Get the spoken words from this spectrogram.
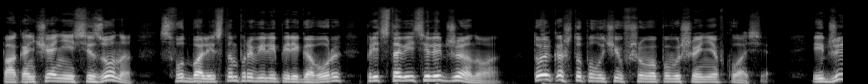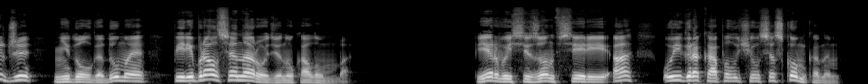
По окончании сезона с футболистом провели переговоры представители Дженуа, только что получившего повышение в классе, и Джиджи, недолго думая, перебрался на родину Колумба. Первый сезон в серии А у игрока получился скомканным,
